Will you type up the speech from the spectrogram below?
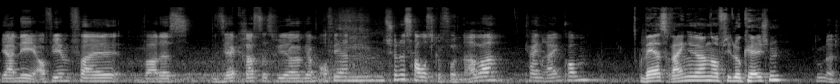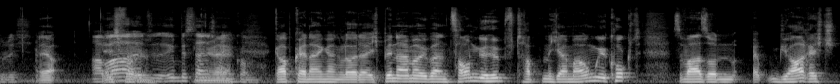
ja, nee, auf jeden Fall war das sehr krass, dass wir, wir haben auch wieder ein schönes Haus gefunden, aber kein Reinkommen. Wer ist reingegangen auf die Location? Du natürlich. Ja. Aber Ich äh, bist da nicht reingekommen. Gab keinen Eingang, Leute. Ich bin einmal über den Zaun gehüpft, hab mich einmal umgeguckt. Es war so ein, äh, ja, recht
